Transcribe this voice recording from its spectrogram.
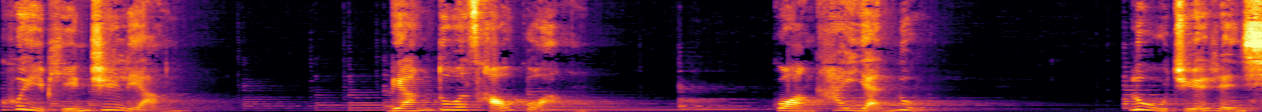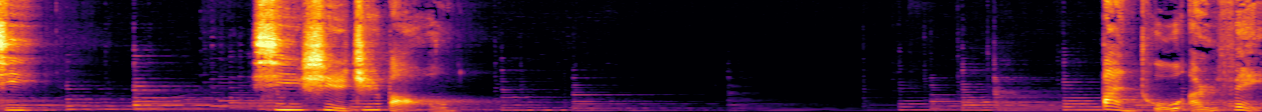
馈贫之粮，粮多草广，广开言路，路绝人稀，稀世之宝。途而废，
